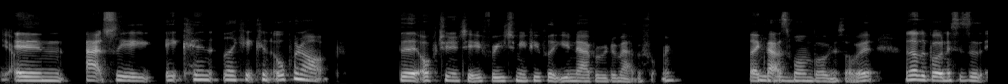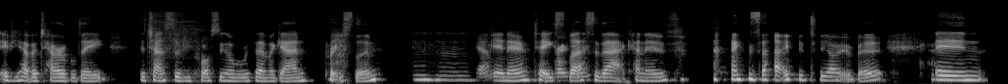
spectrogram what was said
Yeah. And actually it can like it can open up the opportunity for you to meet people that you never would have met before. Like mm-hmm. that's one bonus of it. Another bonus is that if you have a terrible date, the chances of you crossing over with them again pretty slim. Mm-hmm. Yeah. you know takes Very less true. of that kind of anxiety out of it and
